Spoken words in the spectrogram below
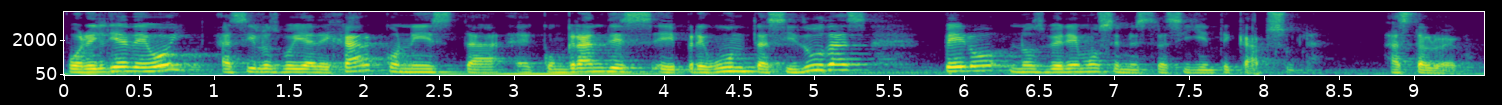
Por el día de hoy, así los voy a dejar con, esta, eh, con grandes eh, preguntas y dudas, pero nos veremos en nuestra siguiente cápsula. Hasta luego.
